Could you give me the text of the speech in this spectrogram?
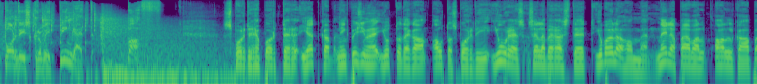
Spordis kruvib pinget, Pahv. Spordireporter jätkab ning püsime juttudega autospordi juures, sellepärast et juba ülehomme, neljapäeval algab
